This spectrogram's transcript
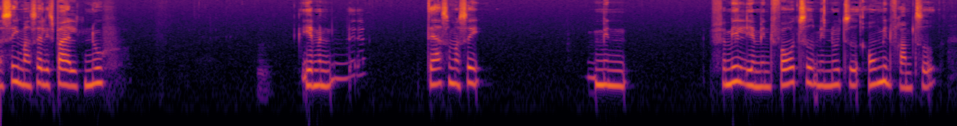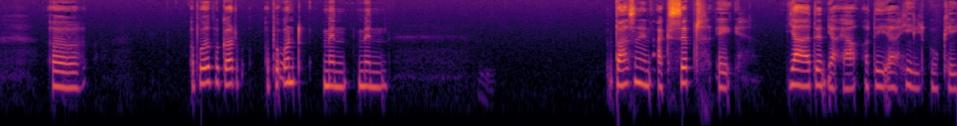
at se mig selv i spejlet nu. Jamen, det er som at se min familie, min fortid, min nutid og min fremtid. Og, og både på godt og på ondt, men, men bare sådan en accept af, jeg er den, jeg er, og det er helt okay.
